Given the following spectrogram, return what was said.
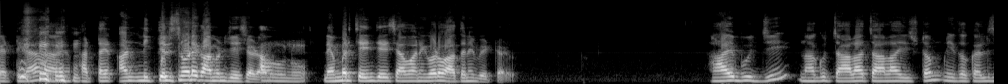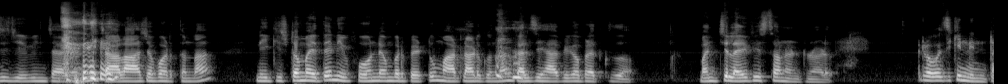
గట్టిగా హట్ అండ్ నీకు తెలిసినోడే కామెంట్ చేశాడు అవును. నెంబర్ చేంజ్ చేసావా అని కూడా అతనే పెట్టాడు. హాయ్ బుజ్జి నాకు చాలా చాలా ఇష్టం. నీతో కలిసి జీవించాలని చాలా ఆశపడుతున్నా. నీకు ఇష్టమైతే నీ ఫోన్ నెంబర్ పెట్టు మాట్లాడుకుందాం కలిసి హ్యాపీగా బ్రతుకుదాం. మంచి లైఫ్ ఇస్తాను అంటున్నాడు రోజుకి నింట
